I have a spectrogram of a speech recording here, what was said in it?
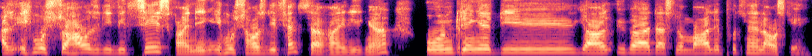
Also ich muss zu Hause die WCs reinigen, ich muss zu Hause die Fenster reinigen ja? und Dinge, die ja über das normale Putzen hinausgehen.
